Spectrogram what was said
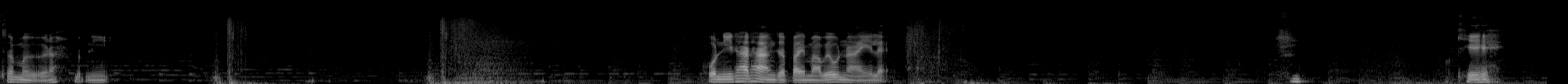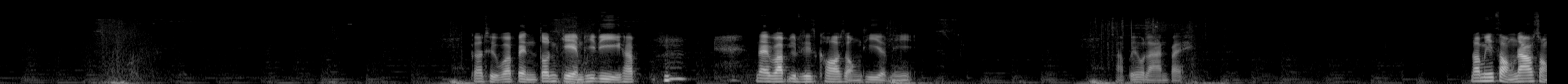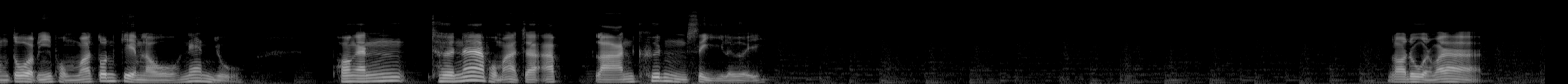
เสมอนะ แบบนี้ คนนี้ท่าทางจะไปมาเวลไนท์แหละ โอเคก็ถือว่าเป็นต้นเกมที่ดีครับ ได้วับยูทิสคอสองทีแบบนี้อัพเวลล้านไป เรามีสองดาวสองตัวแบบนี้ผมว่าต้นเกมเราแน่นอยู่ เพราะงั้นเทอร์นหน้าผมอาจจะอัพล้านขึ้นสี่เลย รอดูก่อนว่า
